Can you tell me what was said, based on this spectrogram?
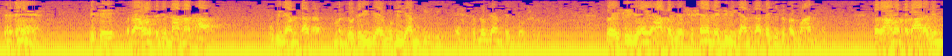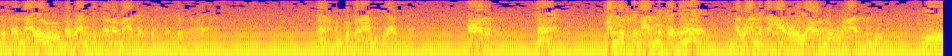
जैसे रावण का जो नाना था वो भी जानता था, मंदोदरी जो है वो भी जानती थी। ऐसे सब लोग जानते थे बहुत लोग तो ऐसे जो है यहाँ पर जो सुषण वैद्य भी जानता था कि तो भगवान है। तो राम पदार अरविंद शरणायु भगवान के चरणों में आकर के उसने सिर नवाया। उनको प्रणाम किया उसने। और मान लो उसके बाद में कहते हैं कि भगवान ने कहा हो या और लोग वहाँ ये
